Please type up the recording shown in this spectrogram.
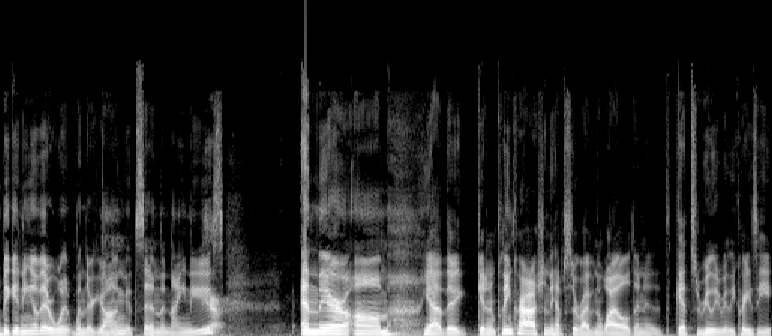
beginning of it when when they're mm-hmm. young, it's set in the 90s. Yeah. And they're um yeah, they get in a plane crash and they have to survive in the wild and it gets really really crazy.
